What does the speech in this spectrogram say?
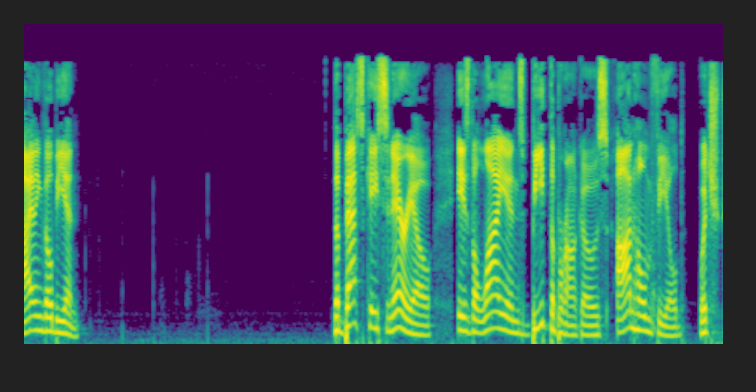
I think they'll be in. The best case scenario is the Lions beat the Broncos on home field, which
